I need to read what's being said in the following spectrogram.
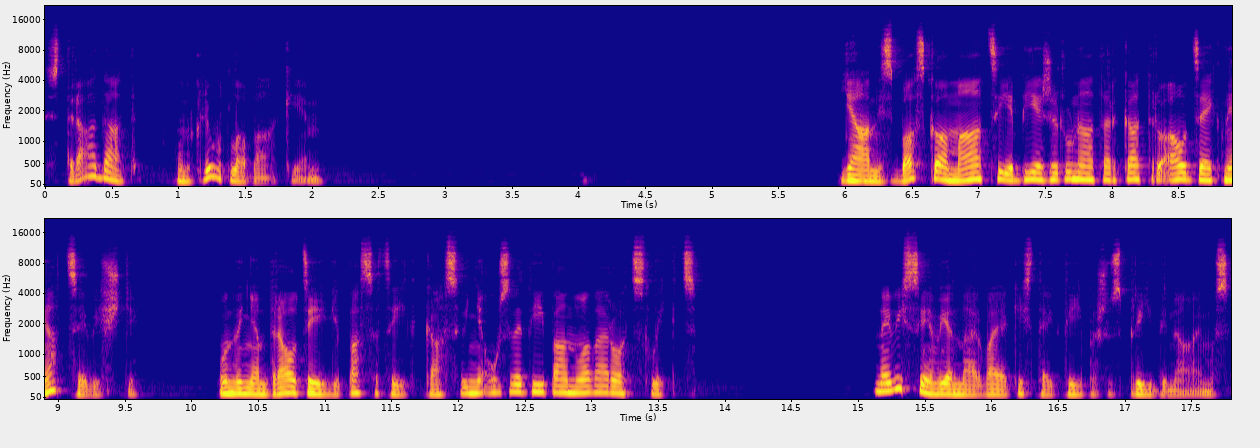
strādāt un kļūt labākiem. Jānis Basko mācīja bieži runāt ar katru audzēkni atsevišķi, un viņam draudzīgi pasakīt, kas viņa uzvedībā novērots slikts. Ne visiem vienmēr vajag izteikt īpašus brīdinājumus,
